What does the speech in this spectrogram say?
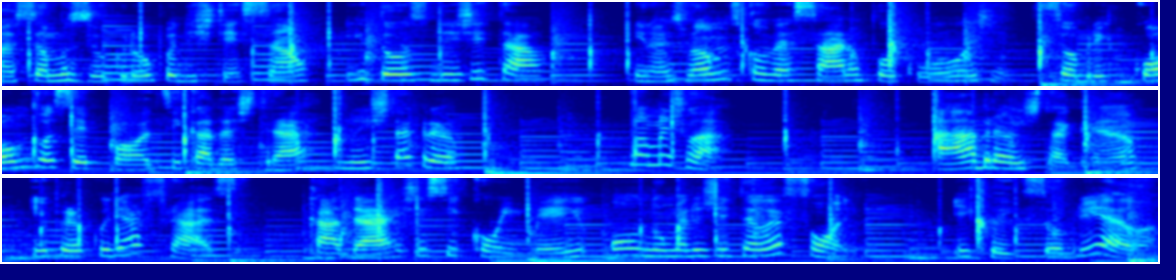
nós somos do grupo de extensão Idoso Digital e nós vamos conversar um pouco hoje sobre como você pode se cadastrar no Instagram. Vamos lá! Abra o Instagram e procure a frase Cadastre-se com e-mail ou número de telefone e clique sobre ela.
